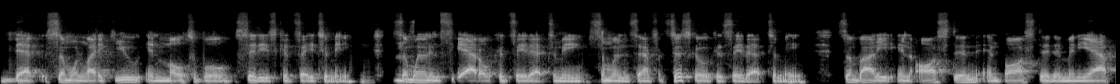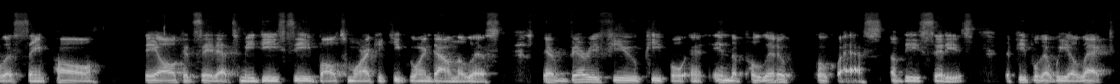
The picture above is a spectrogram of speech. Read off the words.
that someone like you in multiple cities could say to me. Mm-hmm. Someone in Seattle could say that to me. Someone in San Francisco could say that to me. Somebody in Austin and Boston and Minneapolis, St. Paul they all could say that to me DC, Baltimore, I could keep going down the list. There are very few people in, the political class of these cities, the people that we elect,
